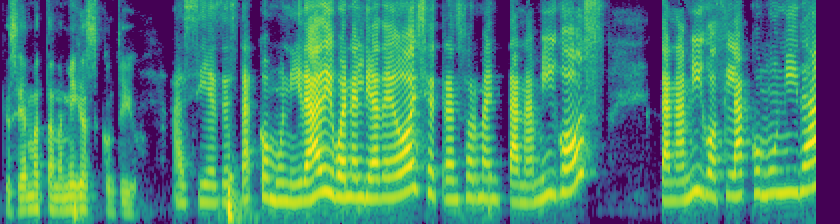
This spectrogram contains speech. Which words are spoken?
que se llama Tan Amigas Contigo. Así es, de esta comunidad. Y bueno, el día de hoy se transforma en Tan Amigos, Tan Amigos, la comunidad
